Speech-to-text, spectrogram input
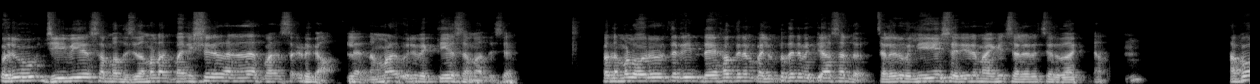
ഒരു ജീവിയെ സംബന്ധിച്ച് നമ്മുടെ മനുഷ്യരെ തന്നെ എടുക്കാം അല്ലെ? നമ്മളെ ഒരു വ്യക്തിയെ സംബന്ധിച്ച്. ഇപ്പൊ നമ്മൾ ഓരോരുത്തരുടെയും ദേഹത്തിനും വലുപ്പത്തിന് വ്യത്യാസമുണ്ട്. ചിലർ വലിയ ശരീരമായിരിക്കും ചിലർ ചെറുതായിരിക്കാം. അപ്പോ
